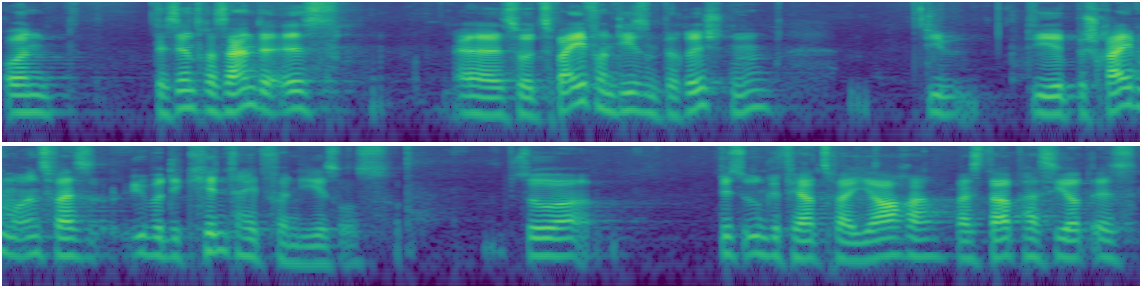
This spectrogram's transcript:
Und das Interessante ist, äh, so zwei von diesen Berichten, die, die beschreiben uns was über die Kindheit von Jesus. So bis ungefähr zwei Jahre, was da passiert ist.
